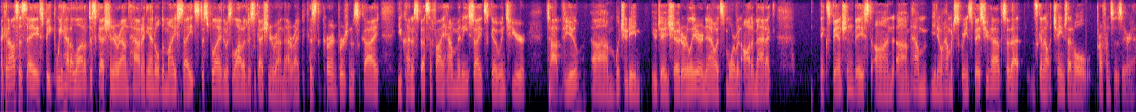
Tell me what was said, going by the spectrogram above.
I can also say, speak, we had a lot of discussion around how to handle the My Sites display. There was a lot of discussion around that, right? Because the current version of Sakai, you kind of specify how many sites go into your top view, um, which Uday showed earlier. Now it's more of an automatic expansion based on um, how you know how much screen space you have. So that it's going to change that whole preferences area.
